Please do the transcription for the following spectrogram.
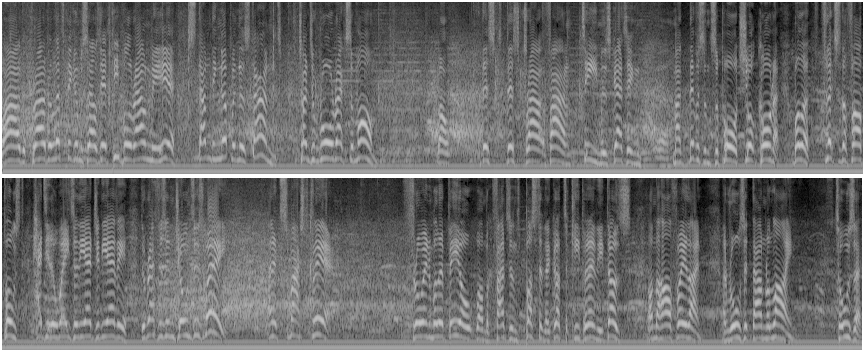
Wow, the crowd are lifting themselves. There are people around me here standing up in the stand, trying to roar Wrexham on. Well, this this crowd fan team is getting magnificent support. Short corner. Mullen flicks to the far post, headed away to the edge of the area. The ref is in Jones's way, and it's smashed clear. Throw in will it be? Oh, well, McFadzean's busting a gut to keep it in. He does on the halfway line and rolls it down the line. Tozer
